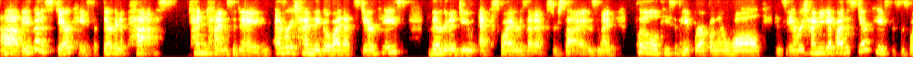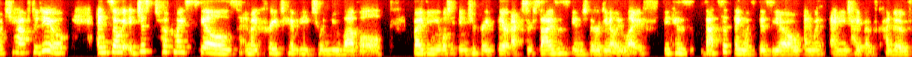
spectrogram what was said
ah, they've got a staircase that they're going to pass 10 times a day. And every time they go by that staircase, they're going to do X, Y, or Z exercise. And I put a little piece of paper up on their wall and say, every time you get by the staircase, this is what you have to do. And so it just took my skills and my creativity to a new level by being able to integrate their exercises into their daily life. Because that's the thing with physio and with any type of kind of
